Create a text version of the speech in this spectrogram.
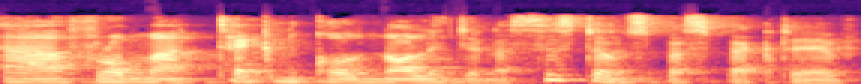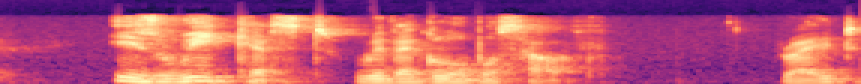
uh, from a technical knowledge and assistance perspective is weakest with the global south right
